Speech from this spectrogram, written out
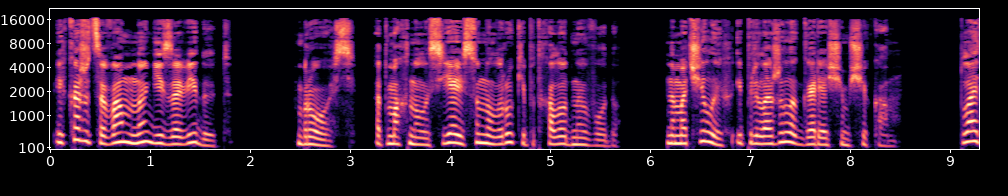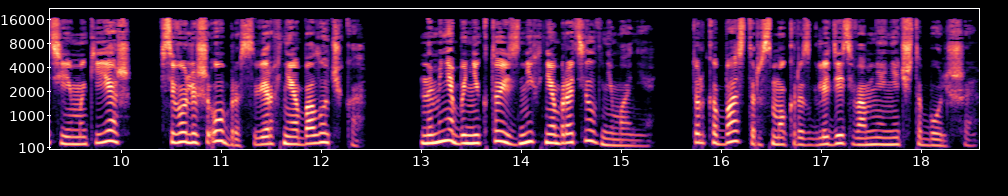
и, кажется, вам многие завидуют». «Брось», — отмахнулась я и сунула руки под холодную воду. Намочила их и приложила к горящим щекам. Платье и макияж — всего лишь образ, верхняя оболочка. На меня бы никто из них не обратил внимания, только Бастер смог разглядеть во мне нечто большее.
